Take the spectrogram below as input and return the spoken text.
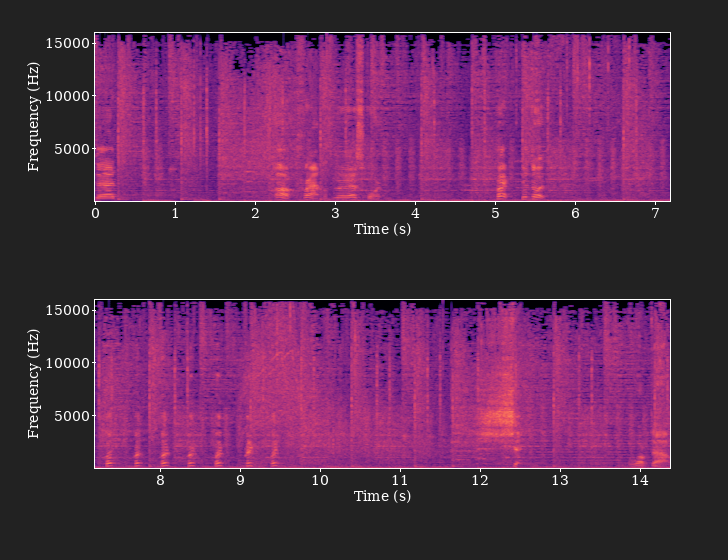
Dead. Oh crap, let's another escort. Quick, get to it. Quick, quick, quick, quick, quick, quick, quick. Shit. It worked out.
